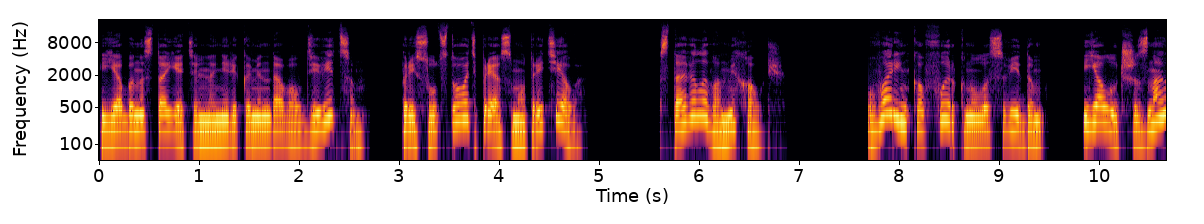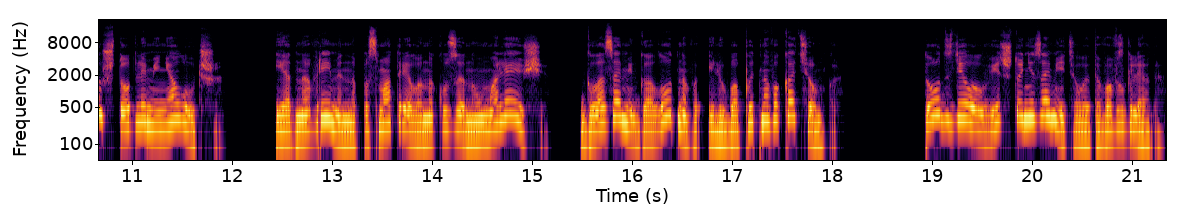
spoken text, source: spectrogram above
Я бы настоятельно не рекомендовал девицам присутствовать при осмотре тела, вставил Иван Михайлович. Варенька фыркнула с видом «Я лучше знаю, что для меня лучше» и одновременно посмотрела на кузена умоляюще, глазами голодного и любопытного котенка. Тот сделал вид, что не заметил этого взгляда.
